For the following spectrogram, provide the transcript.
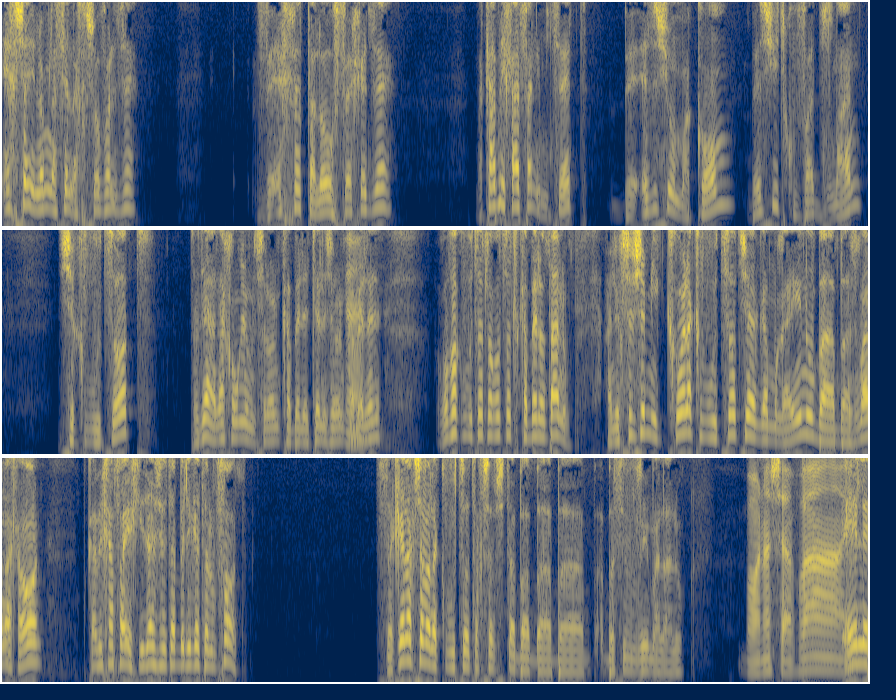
איך שאני לא מנסה לחשוב על זה, ואיך שאתה לא הופך את זה, מכבי חיפה נמצאת באיזשהו מקום, באיזושהי תקופת זמן, שקבוצות, אתה יודע, אנחנו אומרים שלא נקבל את אלה, שלא כן. נקבל את זה, רוב הקבוצות לא רוצות לקבל אותנו. אני חושב שמכל הקבוצות שגם ראינו בזמן האחרון, מכבי חיפה היחידה שהייתה בליגת אלופות. תסתכל עכשיו על הקבוצות עכשיו שאתה ב- ב- ב- בסיבובים הללו. בעונה שעברה, אלה,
